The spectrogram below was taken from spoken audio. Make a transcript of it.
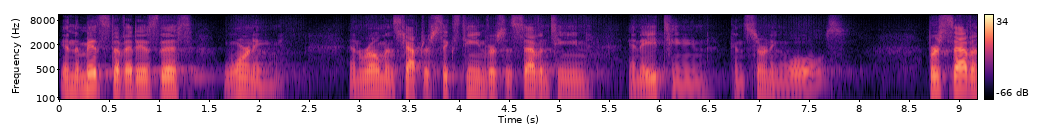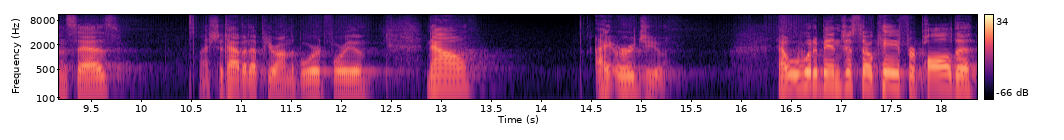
in the midst of it is this warning in Romans chapter 16, verses 17 and 18 concerning wolves. Verse 7 says, I should have it up here on the board for you. Now, I urge you. Now, it would have been just okay for Paul to,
